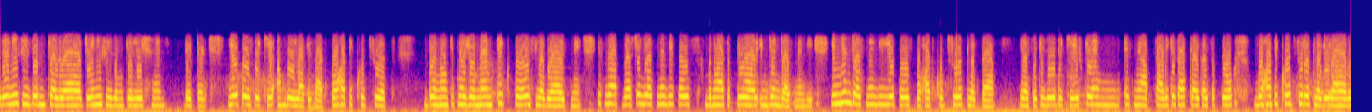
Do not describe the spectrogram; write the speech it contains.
रेनी सीज़न चल रहा है रेनी सीज़न के लिए डेटेड ये पोज देखिए अम्ब्रेला के साथ। बहुत ही खूबसूरत। दोनों कितने रोमांटिक पोज लग रहा है इसमें। इसमें आप वेस्टर्न ड्रेस में भी पोज बनवा सकते हो और इंडियन ड्रेस में भी। इंडियन ड्रेस में भी ये पोज बहुत खूबसूरत लगता है। जैसे कि जो देखिए, इसके, इसमें आप साड़ी के साथ ट्राई कर सकते हो। बहुत ही खूबसूरत लगेगा और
